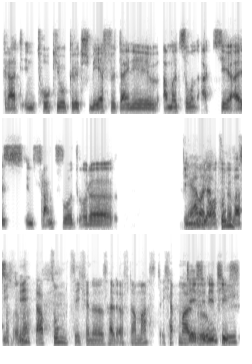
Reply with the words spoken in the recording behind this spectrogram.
gerade in Tokio kriegst mehr für deine Amazon-Aktie als in Frankfurt oder in ja, New York oder was sich, auch ne? immer. Ne? Da zoomt sich, wenn du das halt öfter machst. Ich habe mal Definitiv. irgendwie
